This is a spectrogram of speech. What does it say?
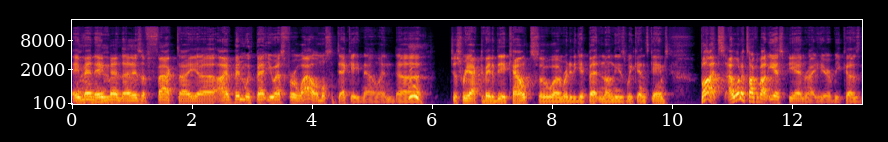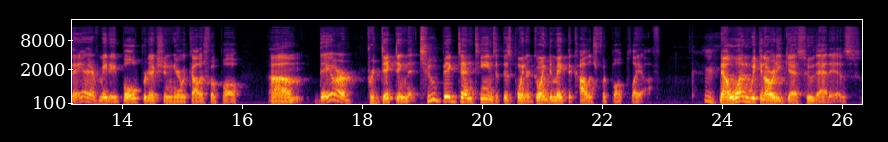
Amen, Well, amen. That is a fact. I uh, I've been with BetUS for a while, almost a decade now, and uh, just reactivated the account, so I'm ready to get betting on these weekends games. But I want to talk about ESPN right here because they have made a bold prediction here with college football. Um, they are predicting that two Big Ten teams at this point are going to make the college football playoff. Hmm. Now, one we can already guess who that is.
